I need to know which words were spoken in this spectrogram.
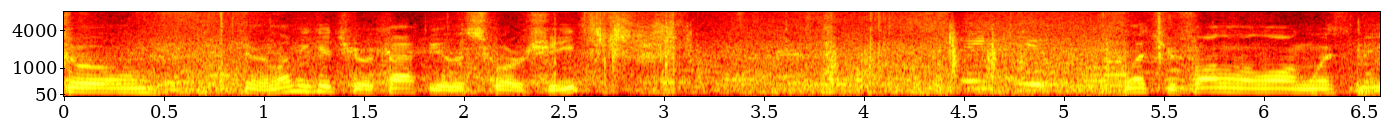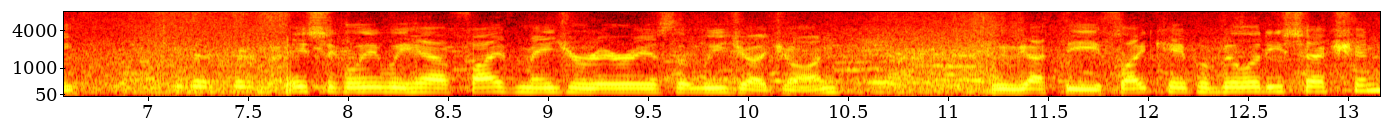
So, here, let me get you a copy of the score sheet. Thank you. Let you follow along with me. Basically, we have five major areas that we judge on. We've got the flight capability section,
